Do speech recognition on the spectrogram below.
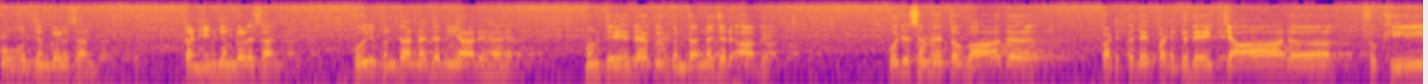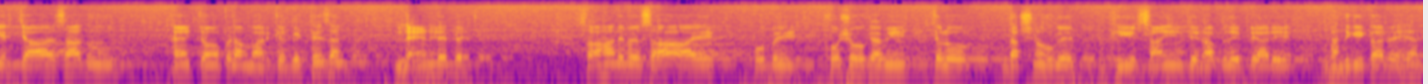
ਘੋਰ ਜੰਗਲ ਸਨ, ਘਣੇ ਜੰਗਲ ਸਨ। ਕੋਈ ਬੰਦਾ ਨਜ਼ਰ ਨਹੀਂ ਆ ਰਿਹਾ ਹੈ। ਹੁਣ ਦੇਖਦਾ ਕੋਈ ਬੰਦਾ ਨਜ਼ਰ ਆਵੇ। ਕੁਝ ਸਮੇਂ ਤੋਂ ਬਾਅਦ ਭਟਕਦੇ ਭਟਕਦੇ ਚਾਰ ਫਕੀਰ, ਚਾਰ ਸਾਧੂ ਐ ਚੌਂਕੜਾ ਮਾਰ ਕੇ ਬੈਠੇ ਸਨ। ਲੈਣ ਦੇ ਵਿੱਚ ਸਾਹਾਂ ਦੇ ਵਿੱਚ ਸਾਹ ਆਏ। ਉਹ ਵੀ ਖੁਸ਼ ਹੋ ਗਿਆ ਵੀ ਚਲੋ ਦਰਸ਼ਨ ਹੋ ਗਏ। ਫਕੀਰ ਸਾਈਂ ਤੇ ਰੱਬ ਦੇ ਪਿਆਰੇ ਬੰਦਗੀ ਕਰ ਰਹੇ ਹਨ।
